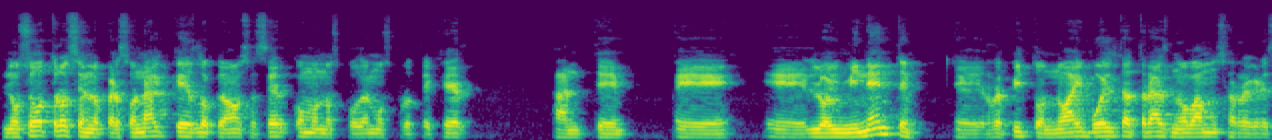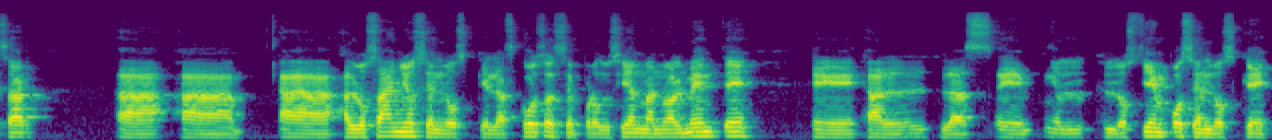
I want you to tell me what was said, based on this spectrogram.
nosotros en lo personal, qué es lo que vamos a hacer, cómo nos podemos proteger ante lo inminente. repito, no hay vuelta atrás, no vamos a regresar a a, los años en los que las cosas se producían manualmente, eh, a las, eh, los tiempos en los que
